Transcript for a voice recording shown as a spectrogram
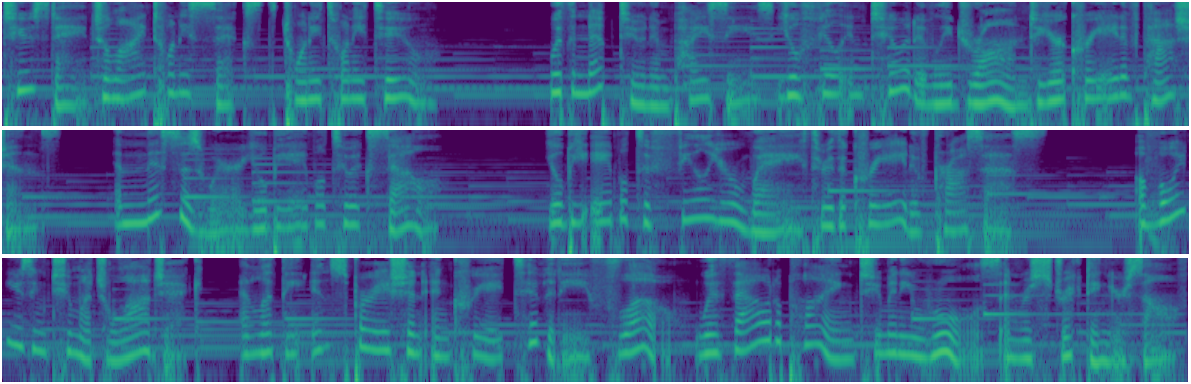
Tuesday, July 26th, 2022. With Neptune in Pisces, you'll feel intuitively drawn to your creative passions, and this is where you'll be able to excel. You'll be able to feel your way through the creative process. Avoid using too much logic and let the inspiration and creativity flow without applying too many rules and restricting yourself.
